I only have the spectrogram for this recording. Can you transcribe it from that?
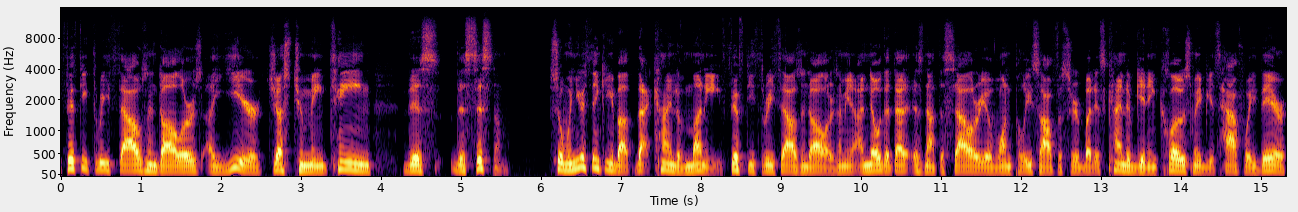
$53,000 a year just to maintain this, this system. So when you're thinking about that kind of money, $53,000, I mean, I know that that is not the salary of one police officer, but it's kind of getting close. Maybe it's halfway there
